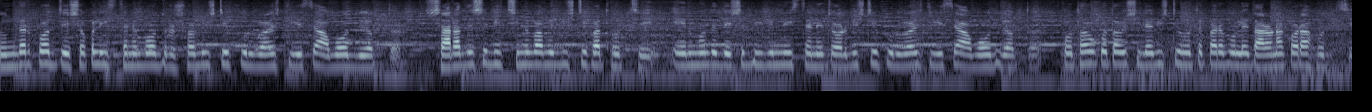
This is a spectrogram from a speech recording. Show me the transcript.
সন্ধ্যার পর যে সকল স্থানে বজ্রসহ বৃষ্টির পূর্বাভাস দিয়েছে আবহাওয়া অধিদপ্তর। সারা দেশে বিচ্ছিন্নভাবে বৃষ্টিপাত হচ্ছে। এর মধ্যে দেশের বিভিন্ন স্থানে ঝড় বৃষ্টির পূর্বাভাস দিয়েছে আবহাওয়া অধিদপ্তর। কোথাও কোথাও শিলাবৃষ্টি হতে পারে বলে ধারণা করা হচ্ছে।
